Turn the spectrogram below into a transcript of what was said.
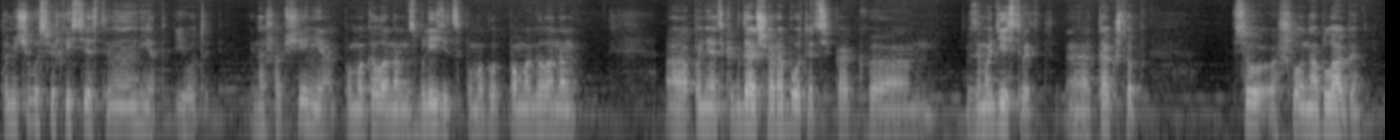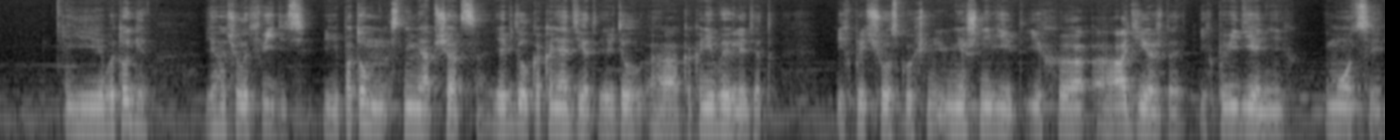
там ничего сверхъестественного нет. И вот и наше общение помогало нам сблизиться, помогло, помогало нам э, понять, как дальше работать, как э, взаимодействовать э, так, чтобы все шло на благо. И в итоге я начал их видеть, и потом с ними общаться. Я видел, как они одеты, я видел, э, как они выглядят, их прическу, их внешний вид, их э, одежда, их поведение, их эмоции.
